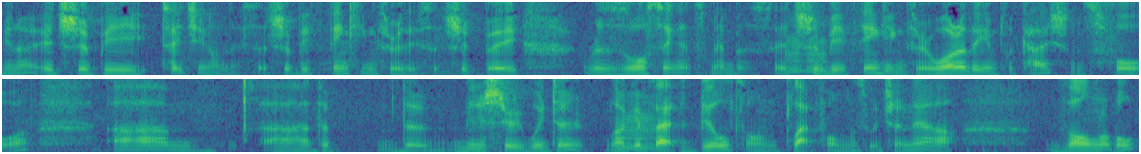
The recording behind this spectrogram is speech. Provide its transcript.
You know, it should be teaching on this. It should be thinking through this. It should be resourcing its members. It mm-hmm. should be thinking through what are the implications for um, uh, the the ministry we do. Like mm. if that's built on platforms which are now vulnerable,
